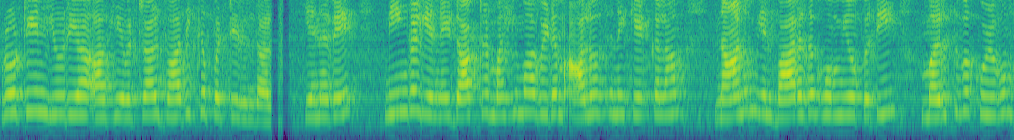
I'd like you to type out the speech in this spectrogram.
protein urea ஆகியவற்றால் பாதிக்கப்பட்டிருந்தால் எனவே நீங்கள் என்னை டாக்டர் மஹிமாவிடம் ஆலோசனை கேட்கலாம். நானும் என் பாரத ஹோமியோபதி மருத்துவ குழுவும்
